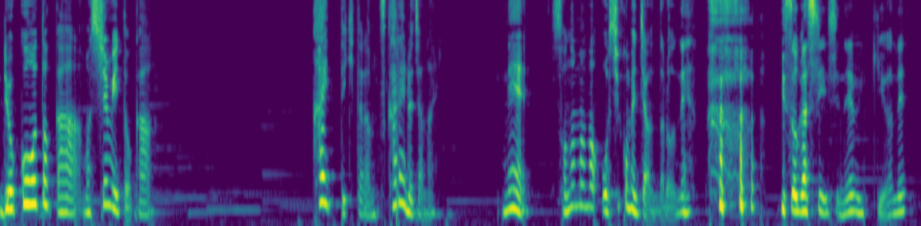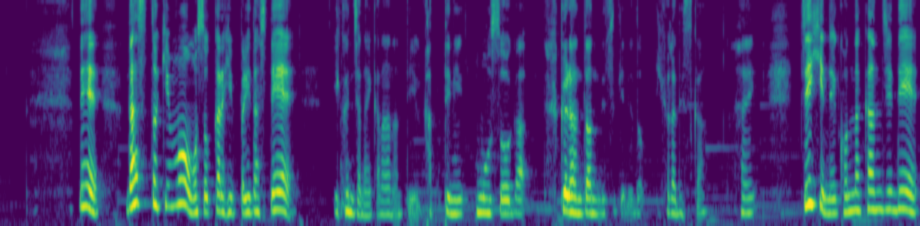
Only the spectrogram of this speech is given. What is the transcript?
旅行とか、まあ、趣味とか、帰ってきたら疲れるじゃない。ねえ、そのまま押し込めちゃうんだろうね。忙しいしね、ミッキーはね。で、出す時ももうそっから引っ張り出して、行くんじゃないかななんていう勝手に妄想が 膨らんだんですけれどいかがですか？はい。ぜひね、こんな感じで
